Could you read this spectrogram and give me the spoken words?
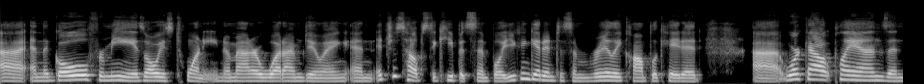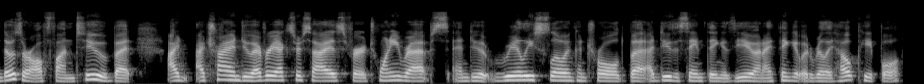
Uh, and the goal for me is always 20, no matter what I'm doing. And it just helps to keep it simple. You can get into some really complicated uh, workout plans, and those are all fun too. But I, I try and do every exercise for 20 reps and do it really slow and controlled. But I do the same thing as you. And I think it would really help people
